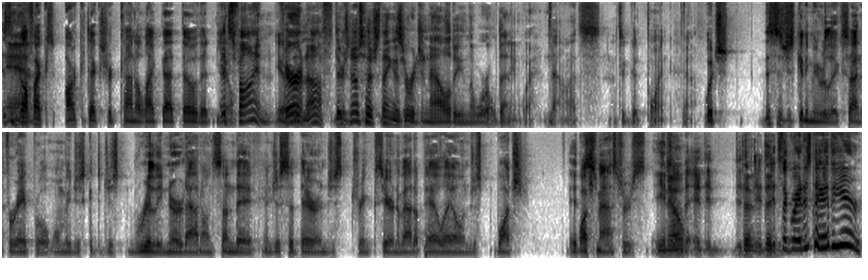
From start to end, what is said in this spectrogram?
Isn't And- golf arch- architecture kind of like that though? That you It's know, fine. you know, Fair enough. There's no such thing as originality in the world anyway. No, that's that's a good point. Yeah. Which this is just getting me really excited for April when we just get to just really nerd out on Sunday and just sit there and just drink Sierra Nevada Pale Ale and just watch watch Masters. you know, It- it- the- it- the- it's the greatest day of the year.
